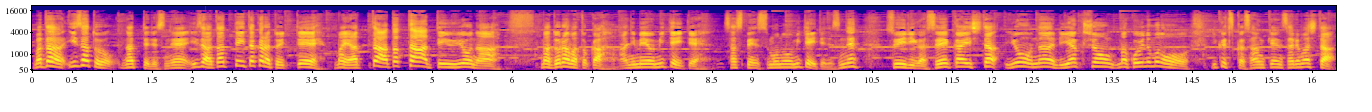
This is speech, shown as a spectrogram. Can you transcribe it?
またいざとなってですねいざ当たっていたからといってまあやった当たったっていうようなまあドラマとかアニメを見ていてサスペンスものを見ていてですね推理が正解したようなリアクションまあこういうものをいくつか散見されました。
